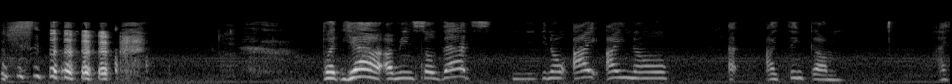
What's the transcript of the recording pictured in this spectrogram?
but yeah, I mean, so that's you know, I I know, I, I think um, I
